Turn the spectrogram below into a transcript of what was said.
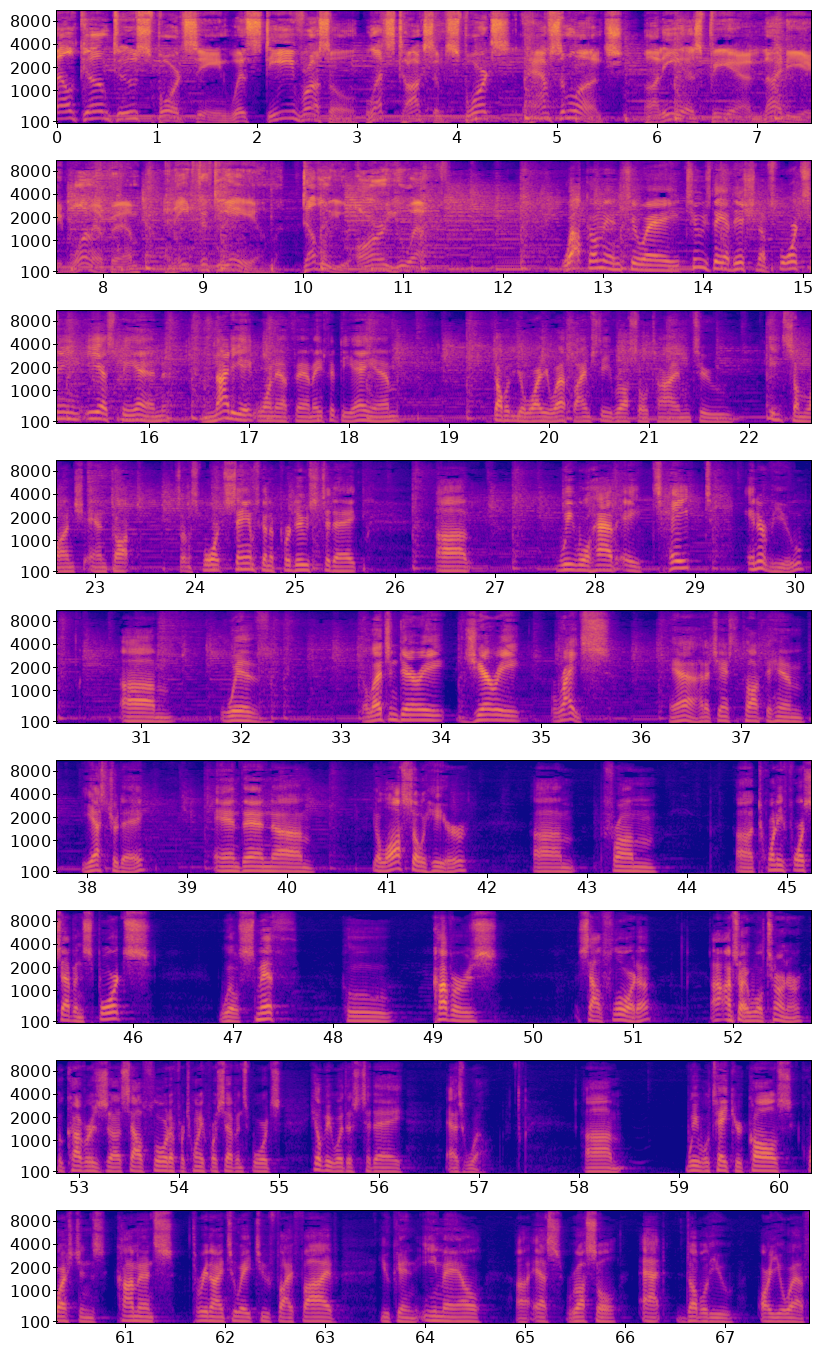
Welcome to Sports Scene with Steve Russell. Let's talk some sports and have some lunch on ESPN 98.1 FM and 8:50 AM WRUF. Welcome into a Tuesday edition of Sports Scene ESPN 98.1 FM, 850 AM, WRUF. I'm Steve Russell. Time to eat some lunch and talk some sports. Sam's going to produce today. Uh, we will have a taped interview um, with the legendary Jerry Rice. Yeah, I had a chance to talk to him yesterday. And then um, you'll also hear um, from 24 7 Sports, Will Smith, who covers South Florida. Uh, I'm sorry, Will Turner, who covers uh, South Florida for 24 7 Sports. He'll be with us today as well. Um, we will take your calls, questions, comments, 392 8255. You can email uh, srussell at wruf.com.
